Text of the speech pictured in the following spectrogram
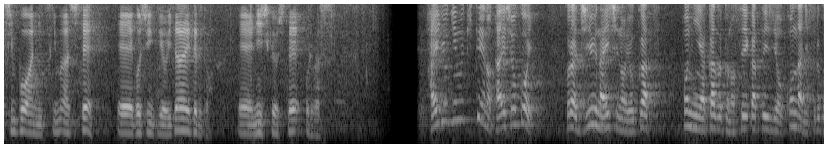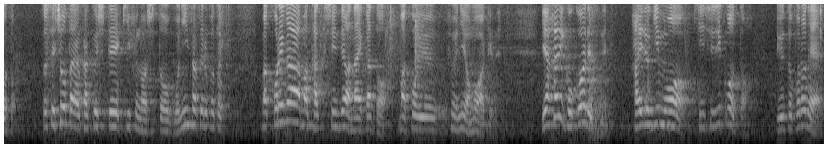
新法案につきまして、ご審議をいただいていると認識をしております配慮義務規定の対象行為、これは自由な意思の抑圧、本人や家族の生活維持を困難にすること、そして正体を隠して寄付の使途を誤認させること、まあ、これがま革新ではないかと、まあ、こういうふうに思うわけです。やはりここはですね、配慮義務を禁止事項というところで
